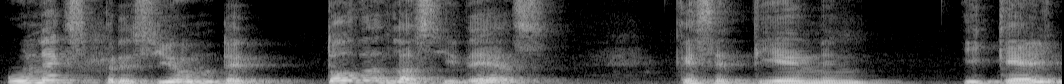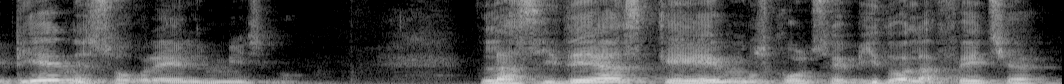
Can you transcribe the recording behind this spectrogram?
una expresión de todas las ideas que se tienen y que él tiene sobre él mismo. Las ideas que hemos concebido a la fecha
